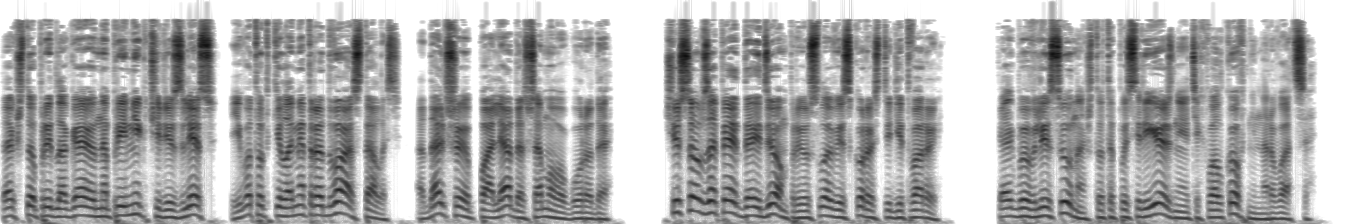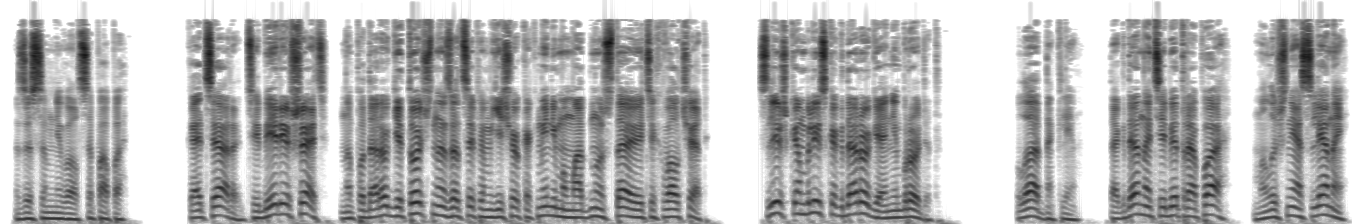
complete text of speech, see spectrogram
Так что предлагаю напрямик через лес, его тут километра два осталось, а дальше поля до самого города. Часов за пять дойдем при условии скорости детворы. Как бы в лесу на что-то посерьезнее этих волков не нарваться. Засомневался папа. Котяра, тебе решать, но по дороге точно зацепим еще как минимум одну стаю этих волчат. Слишком близко к дороге они бродят. Ладно, Клим, тогда на тебе тропа, малышня с Леной,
